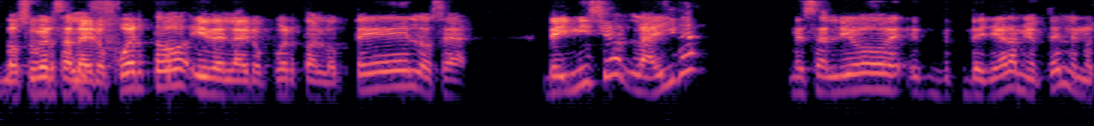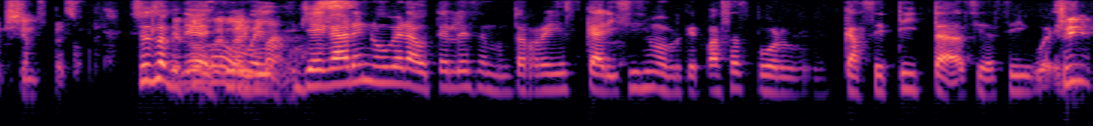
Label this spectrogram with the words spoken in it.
Los Ubers al aeropuerto y del aeropuerto al hotel, o sea, de inicio la ida me salió eh, de llegar a mi hotel en 800 pesos. Eso es lo que te iba a No decir, güey. Llegar en Uber a hoteles de Monterrey es carísimo porque pasas por casetitas y así, güey. Sí,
